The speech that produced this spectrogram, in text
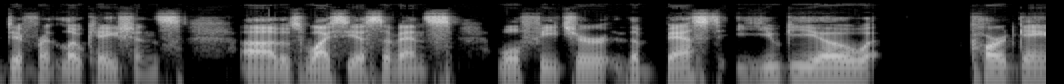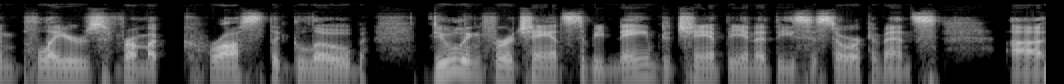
different locations. Uh, those YCS events will feature the best Yu Gi Oh! card game players from across the globe dueling for a chance to be named a champion at these historic events. Uh,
